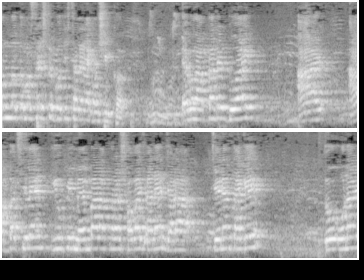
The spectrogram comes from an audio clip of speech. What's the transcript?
অন্যতম শ্রেষ্ঠ প্রতিষ্ঠানের এখন শিক্ষক। এবং আপনাদের দোয়াই আর আব্বা ছিলেন ইউপি মেম্বার আপনারা সবাই জানেন, যারা চেনেন তাকে। তো ওনার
